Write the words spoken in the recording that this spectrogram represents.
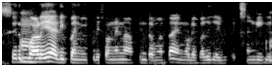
செருப்பாலேயே அடிப்பேன் நீ இப்படி சொன்னேன்னா அப்படின்ற மாதிரி தான் என்னோட பதில் சங்கிக்கு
